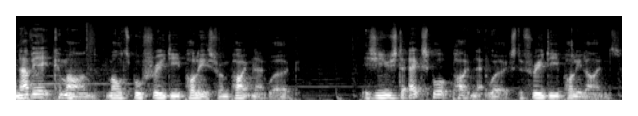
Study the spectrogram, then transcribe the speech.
Naviate command, multiple 3D polys from pipe network, is used to export pipe networks to 3D polylines,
